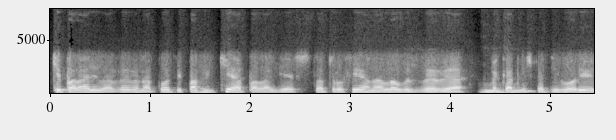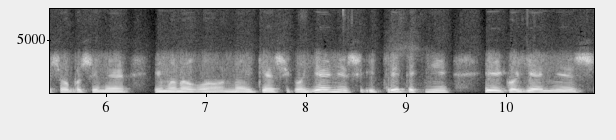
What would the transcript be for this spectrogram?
Και παράλληλα βέβαια να πω ότι υπάρχουν και απαλλαγές στα τροφία αναλόγως με κάποιες κατηγορίες όπως είναι οι μονογονοϊκές οικογένειες, οι τρίτεκνοι, οι οικογένειες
